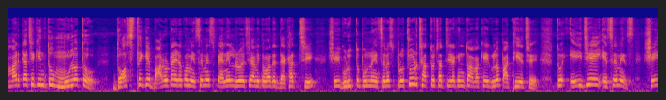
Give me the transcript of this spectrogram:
আমার কাছে কিন্তু মূলত দশ থেকে বারোটা এরকম এস এম এস প্যানেল রয়েছে, আমি তোমাদের দেখাচ্ছি। সেই গুরুত্বপূর্ণ এস এম এস প্রচুর ছাত্রছাত্রীরা কিন্তু আমাকে এগুলো পাঠিয়েছে। তো এই যে এই এস এম এস সেই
